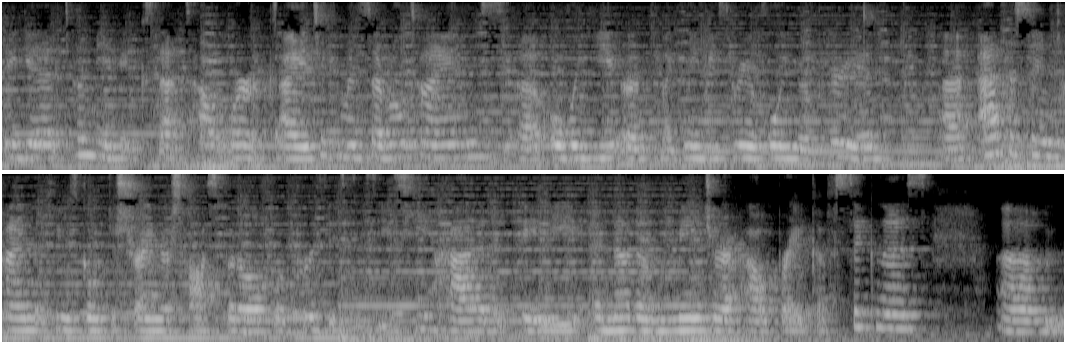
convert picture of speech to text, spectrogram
they get tummy aches, that's how it works. I took him in several times uh, over a year, like maybe three or four year period. Uh, at the same time that he was going to Shriners Hospital for Perthes disease, he had a, another major outbreak of sickness. Um,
